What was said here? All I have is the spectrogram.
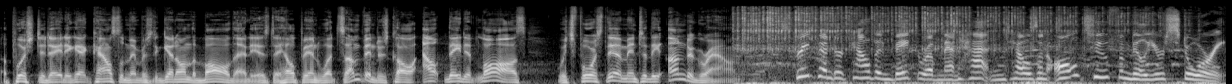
A push today to get council members to get on the ball, that is, to help end what some vendors call outdated laws, which force them into the underground. Street vendor Calvin Baker of Manhattan tells an all too familiar story.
